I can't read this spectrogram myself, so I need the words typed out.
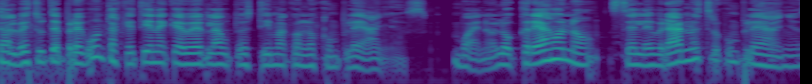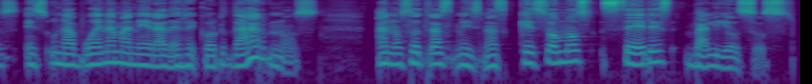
Tal vez tú te preguntas qué tiene que ver la autoestima con los cumpleaños. Bueno, lo creas o no, celebrar nuestro cumpleaños es una buena manera de recordarnos a nosotras mismas que somos seres valiosos.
